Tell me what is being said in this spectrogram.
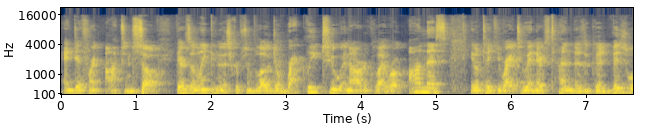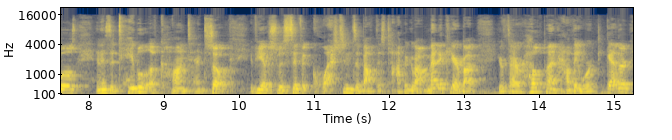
and different options. So there's a link in the description below directly to an article I wrote on this. It'll take you right to it and there's tons, there's good visuals and there's a table of content. So if you have specific questions about this topic, about Medicare, about your federal health plan, how they work together,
